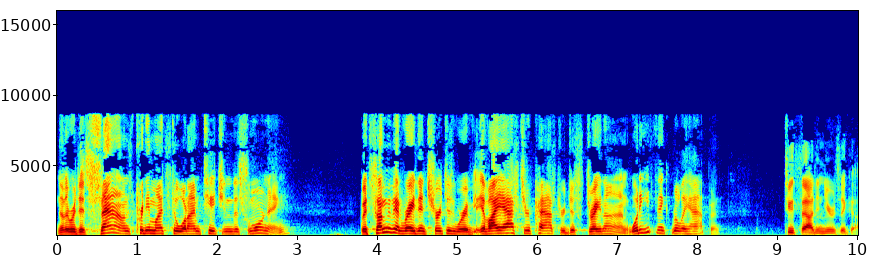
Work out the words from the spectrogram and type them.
In other words, it sounds pretty much to what I'm teaching this morning. But some have been raised in churches where if I asked your pastor just straight on, what do you think really happened 2,000 years ago?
